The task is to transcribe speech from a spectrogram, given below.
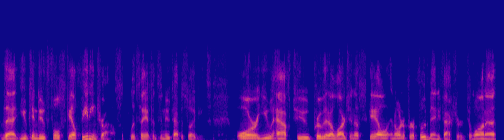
that you can do full scale feeding trials. Let's say if it's a new type of soybeans. Or you have to prove it at a large enough scale in order for a food manufacturer to want to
